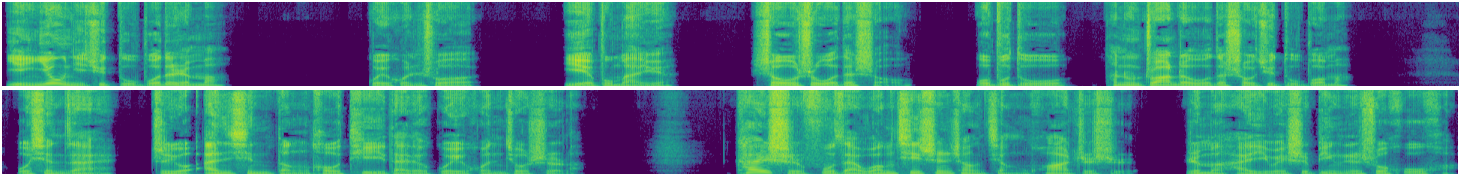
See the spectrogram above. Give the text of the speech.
引诱你去赌博的人吗？”鬼魂说：“也不埋怨。手是我的手，我不赌，他能抓着我的手去赌博吗？我现在只有安心等候替代的鬼魂就是了。开始附在王七身上讲话之时，人们还以为是病人说胡话，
